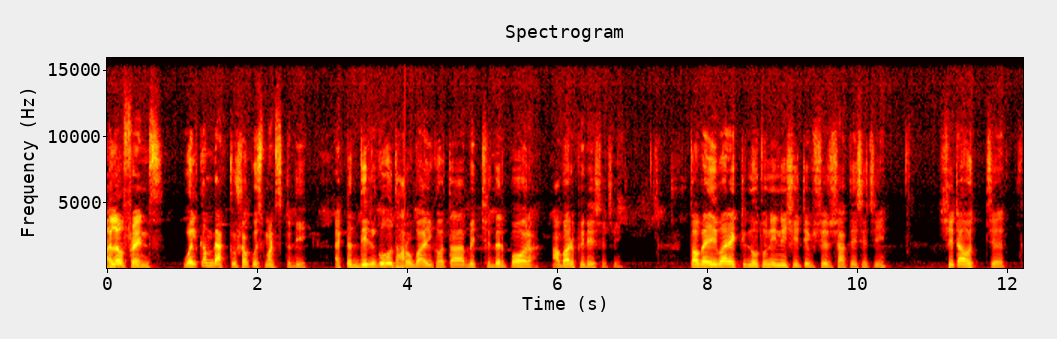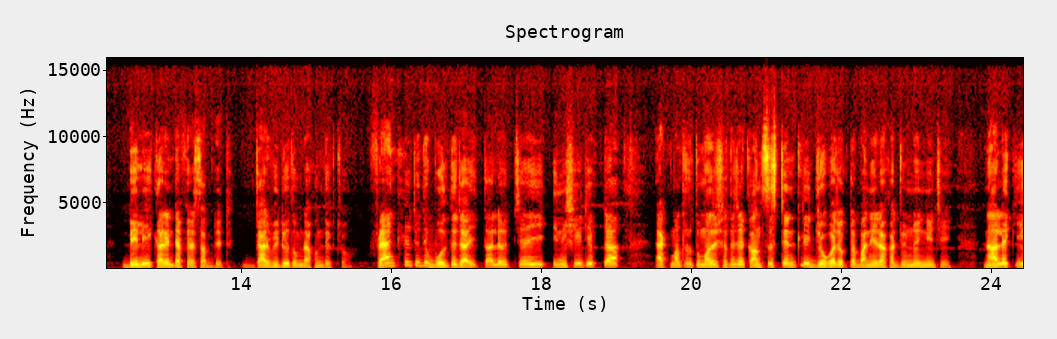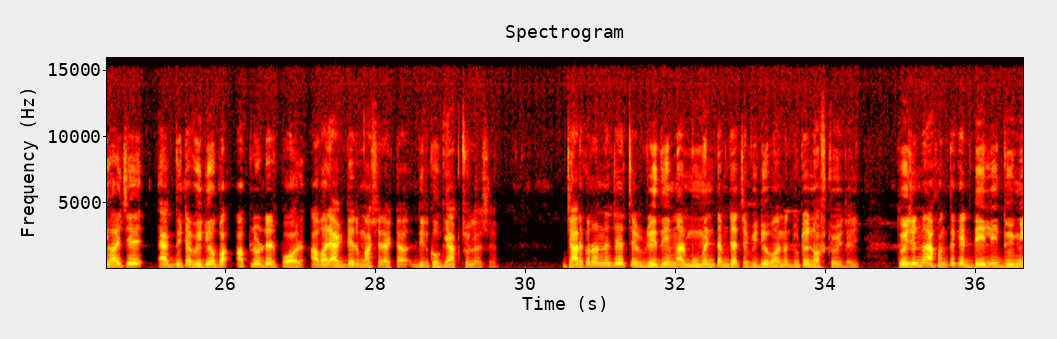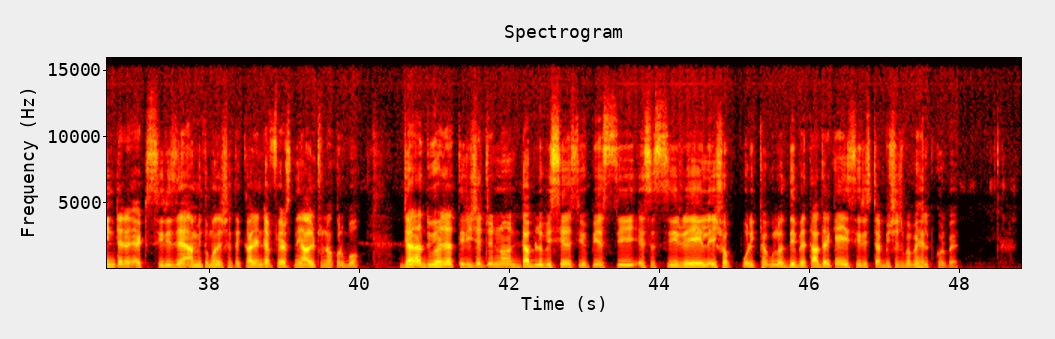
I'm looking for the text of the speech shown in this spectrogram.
Hello friends welcome back to সকু smart study একটা দীর্ঘ ধারাবাহিকতা বিচ্ছেদের পর আবার ফিরে এসেছি। তবে এবার একটি নতুন ইনিশিয়েটিভসের সাথে এসেছি। সেটা হচ্ছে ডেলি কারেন্ট অ্যাফেয়ার্স আপডেট যার ভিডিও তোমরা এখন দেখছ। ফ্র্যাঙ্কলি যদি বলতে যাই, তাহলে হচ্ছে এই ইনিশিয়েটিভটা একমাত্র তোমাদের সাথে যে কনসিস্টেন্টলি যোগাযোগটা বানিয়ে রাখার জন্যই নিয়েছি। নাহলে কি হয় যে, এক দুইটা ভিডিও আপলোডের পর আবার এক দেড় মাসের একটা দীর্ঘ গ্যাপ চলে আসে। যার কারণে যে হচ্ছে রিদিম আর মোমেন্টাম যে আছে ভিডিও বানানো দুটোই নষ্ট হয়ে যায়। তো এই জন্য এখন থেকে ডেইলি দুই মিনিটের একটা সিরিজে আমি তোমাদের সাথে কারেন্ট অ্যাফেয়ার্স নিয়ে আলোচনা করব। যারা দুই হাজার তিরিশের জন্য ডাব্লিউবিসিএস ইউপিএসসি এসএসসি রেল এইসব পরীক্ষাগুলো দেবে, তাদেরকে এই সিরিজটা বিশেষভাবে হেল্প করবে।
